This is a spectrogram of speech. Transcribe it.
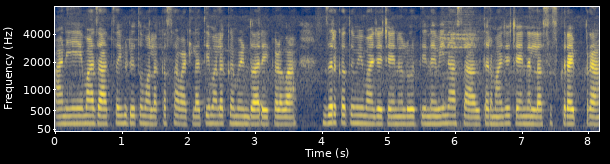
आणि माझा आजचा व्हिडिओ तुम्हाला कसा वाटला ते मला कमेंटद्वारे कळवा. जर का तुम्ही माझ्या चॅनलवरती नवीन असाल तर माझ्या चॅनलला सबस्क्राईब करा.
